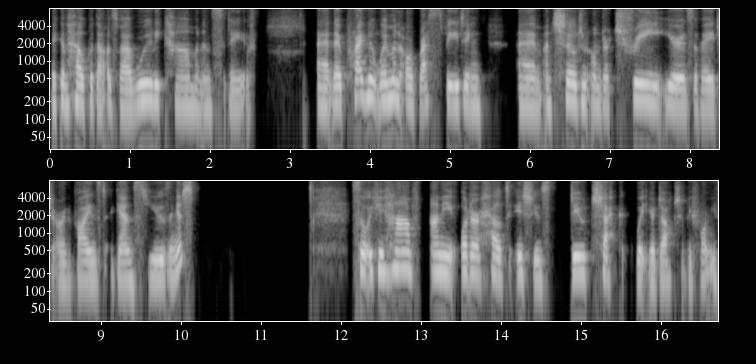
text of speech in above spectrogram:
it can help with that as well, really calming and sedative. Uh, now, pregnant women or breastfeeding um, and children under three years of age are advised against using it. So if you have any other health issues, do check with your doctor before you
